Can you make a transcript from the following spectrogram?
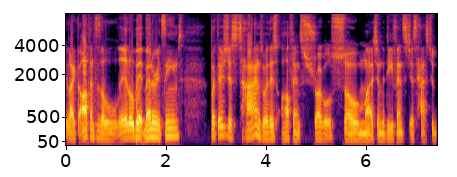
Like the offense is a little bit better, it seems, but there's just times where this offense struggles so much, and the defense just has to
